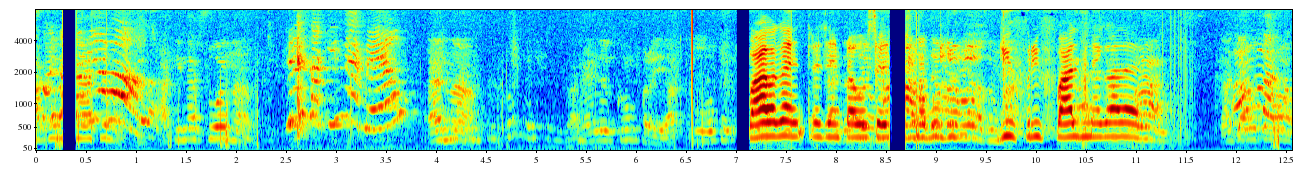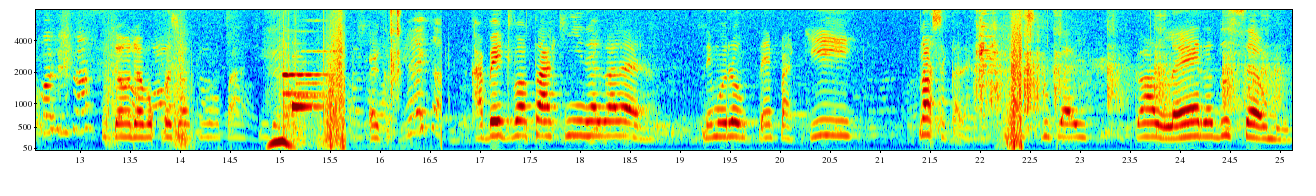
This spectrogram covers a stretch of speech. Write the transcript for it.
Aqui não é sua, aqui não é sua não. Isso aqui não é meu. É não. Eu comprei. Fala, galera, trazendo pra vocês um novo vídeo de Free Fire, né, galera? Cadê a outra rosa? Então já vou começar aqui uma partida. Acabei de voltar aqui, né, galera? Demorou um tempo aqui. Nossa, galera, desculpa aí. Galera do céu, mano.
